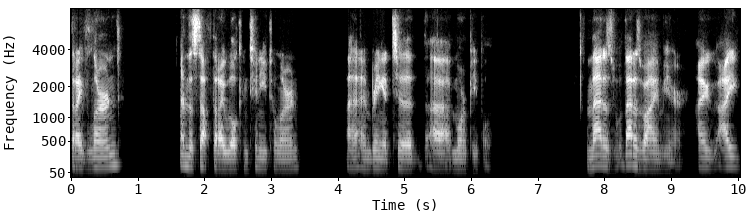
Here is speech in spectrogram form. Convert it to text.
that I've learned and the stuff that I will continue to learn uh, and bring it to uh, more people. and that is that is why I'm here. I I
